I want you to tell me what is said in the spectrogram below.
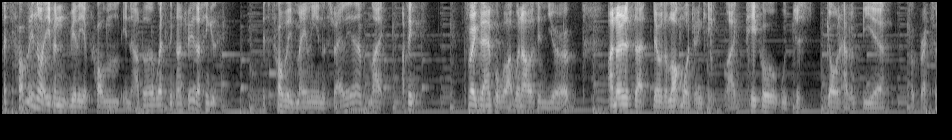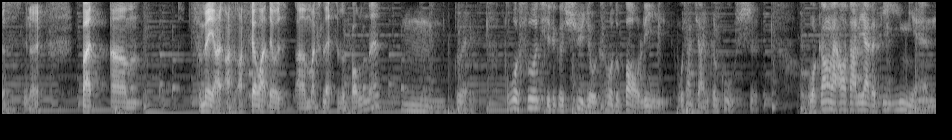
it's probably not even really a problem in other Western countries. I think it's it's probably mainly in Australia. Like I think, for example, like when I was in Europe, I noticed that there was a lot more drinking. Like people would just go and have a beer for breakfast, you know. But um, for me, I, I I felt like there was uh, much less of a problem there. 嗯，对。不过说起这个酗酒之后的暴力，我想讲一个故事。我刚来澳大利亚的第一年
